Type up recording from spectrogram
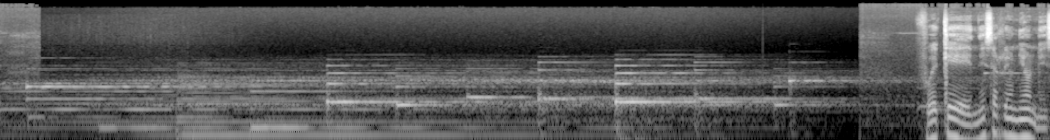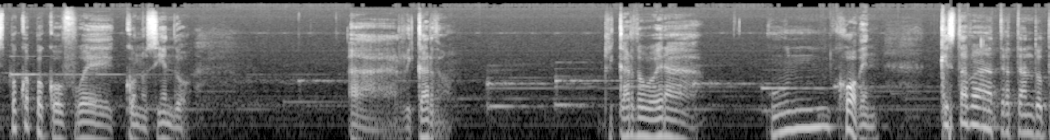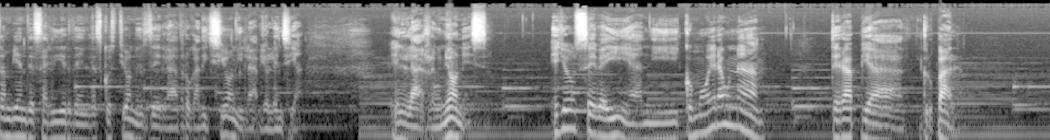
Fue que en esas reuniones poco a poco fue conociendo a Ricardo Ricardo era un joven que estaba tratando también de salir de las cuestiones de la drogadicción y la violencia. En las reuniones, ellos se veían y como era una terapia grupal,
